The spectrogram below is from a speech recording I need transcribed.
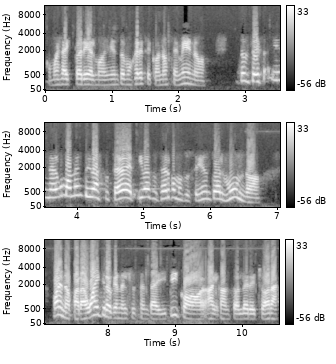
como es la historia del movimiento de mujeres, se conoce menos. Entonces, en algún momento iba a suceder, iba a suceder como sucedió en todo el mundo. Bueno, Paraguay creo que en el sesenta y pico alcanzó el derecho. Ahora,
